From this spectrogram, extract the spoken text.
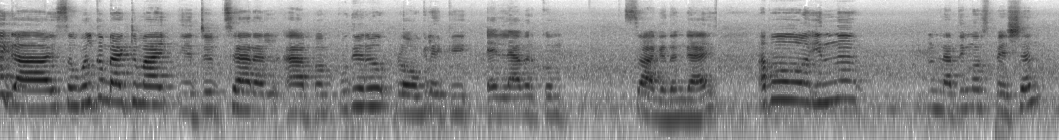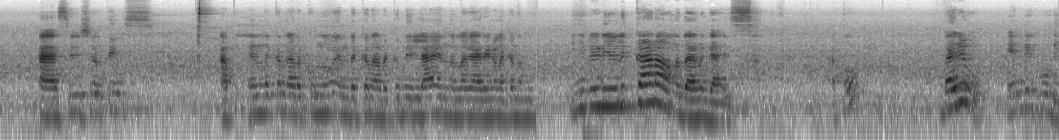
Hi guys so welcome back to my YouTube channel അപ്പം പുതിയൊരു വ്ളോഗിലേക്ക് എല്ലാവർക്കും സ്വാഗതം ഗായ്സ് അപ്പോൾ ഇന്ന് nothing more special as usual things എന്തൊക്കെ നടക്കുന്നു എന്തൊക്കെ നടക്കുന്നില്ല എന്നുള്ള കാര്യങ്ങളൊക്കെ നമുക്ക് ഈ വീഡിയോയിൽ കാണാവുന്നതാണ് ഗായ്സ് അപ്പോൾ വരൂ എന്റെ കൂടി.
